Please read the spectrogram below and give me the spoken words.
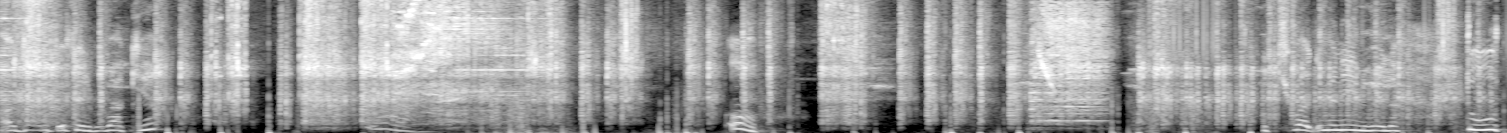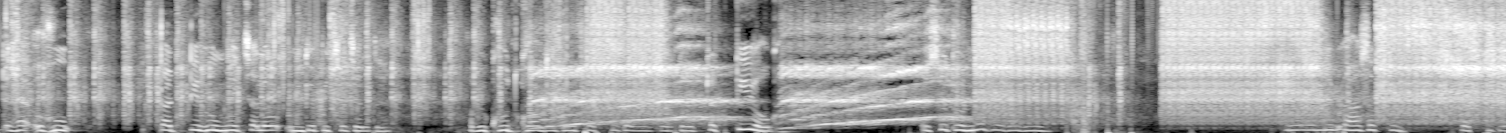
हज़ार रुपये फिर भी बाकी है। ओह। अच्छी बात है मैंने इन्वेलर टू है, हूँ थर्टी हूँ मैं, चलो उनके पीछे चलते हैं। अभी खुद को अगर कोई टट्टी का दिल करता है। टट्टी होगा। ऐसे थोड़ी ना ज़रूरी है। भी आ सकते हैं। टट्टी के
